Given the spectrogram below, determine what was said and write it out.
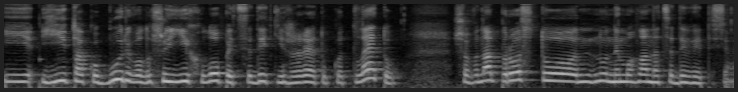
і її так обурювало, що її хлопець сидить і жере ту котлету, що вона просто ну, не могла на це дивитися.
